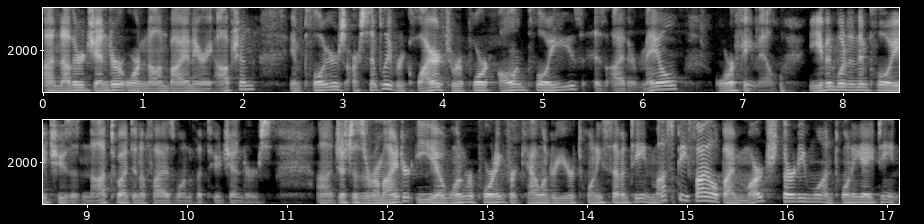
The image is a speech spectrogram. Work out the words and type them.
another gender or non binary option, employers are simply required to report all employees as either male or female, even when an employee chooses not to identify as one of the two genders. Uh, just as a reminder, EEO1 reporting for calendar year 2017 must be filed by March 31, 2018,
